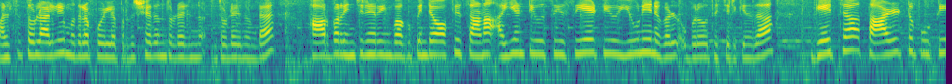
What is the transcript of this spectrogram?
മത്സ്യത്തൊഴിലാളികൾ മുതലപ്പുഴയിലെ പ്രതിഷേധം തുടരുന്നുണ്ട്. ഹാർബർ എഞ്ചിനീയറിംഗ് വകുപ്പിന്റെ ഓഫീസാണ് I N T U C C I T U യൂണിയനുകൾ ഉപരോധിച്ചിരിക്കുന്നത്. ഗേറ്റ താഴിട്ട് പൂട്ടി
